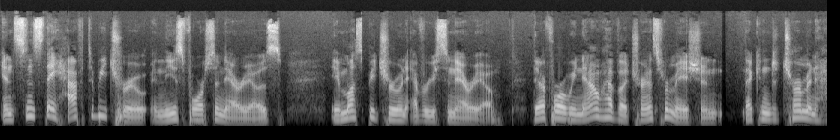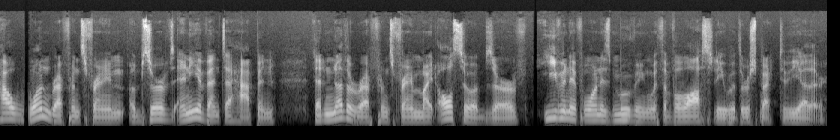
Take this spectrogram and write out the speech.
and since they have to be true in these four scenarios, it must be true in every scenario. Therefore, we now have a transformation that can determine how one reference frame observes any event to happen that another reference frame might also observe, even if one is moving with a velocity with respect to the other.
